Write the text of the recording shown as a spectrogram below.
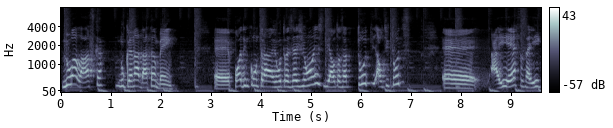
no Alasca, no Canadá também. É, pode encontrar em outras regiões de altas altitudes. É, aí essas aí,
